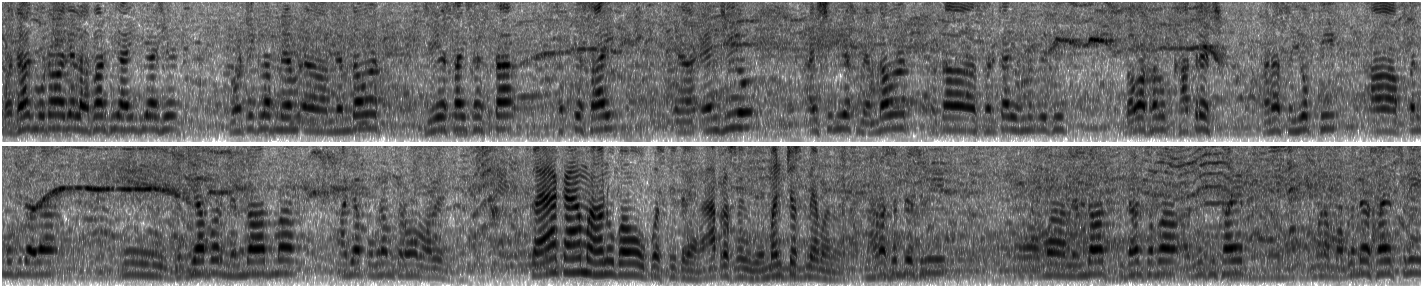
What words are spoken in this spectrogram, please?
બધા જ મોટા ભાગે લાભાર્થી આવી ગયા છે. Rotary Club ma'am uh, Mahemdavad JSI સંસ્થા સત્યસાઈ એનજીઓ આઈસીડીએસ મહેમદાવાદ તથા સરકારી હોમિયોપેથિક દવાખાનું ખાતરેજ આના સહયોગથી આ પંચમુખી દાદાની જગ્યા પર મહેમદાવાદમાં આજે આ પ્રોગ્રામ કરવામાં આવેલ કયા કયા મહાનુભાવો ઉપસ્થિત રહ્યા? આ પ્રસંગે મંચસ્થ મહેમાનો. ધારાસભ્ય શ્રી અમારા મહેમદાવાદ વિધાનસભા અરવિંદસિંહ સાહેબ અમારા મામલતદાર સાહેબ શ્રી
